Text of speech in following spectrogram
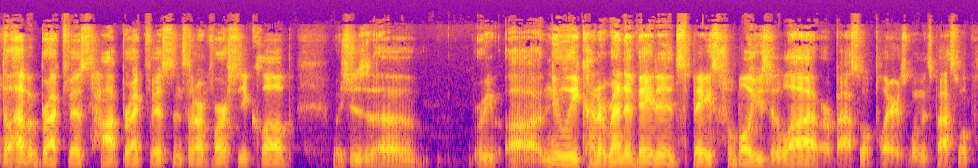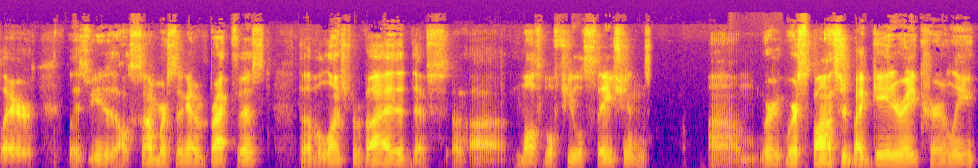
they'll have a breakfast, hot breakfast. It's in our varsity club, which is a uh, newly kind of renovated space. Football uses a lot. Our basketball players, women's basketball players, use it all summer. So they have a breakfast. They'll have a lunch provided. They have uh, multiple fuel stations. Um, we're, we're sponsored by Gatorade currently.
